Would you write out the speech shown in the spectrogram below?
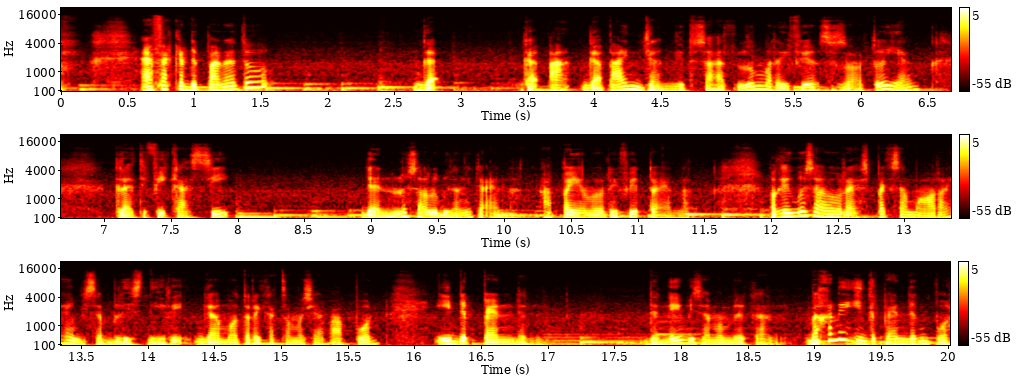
efek ke depannya tuh nggak nggak pa, nggak panjang gitu saat lu mereview sesuatu yang gratifikasi dan lu selalu bilang itu enak. Apa yang lu review itu enak. Makanya gue selalu respect sama orang yang bisa beli sendiri nggak mau terikat sama siapa pun independen. Dan dia bisa memberikan bahkan yang independen pun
